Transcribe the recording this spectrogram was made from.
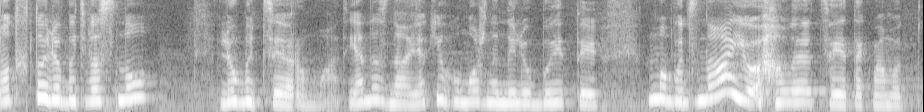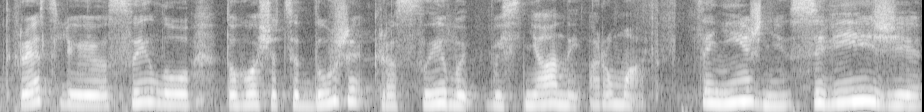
Ну, От хто любить весну, любить цей аромат. Я не знаю, як його можна не любити. Ну, мабуть, знаю, але це я так вам от підкреслюю силу того, що це дуже красивий весняний аромат. Це ніжні, свіжі,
